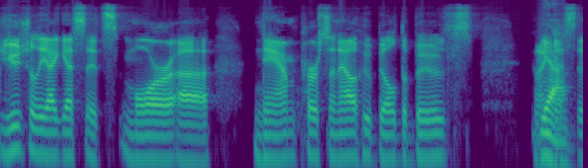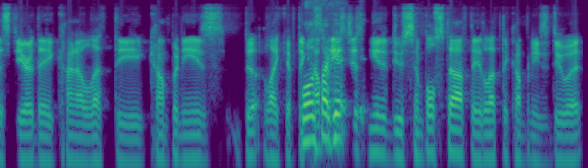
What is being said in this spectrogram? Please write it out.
Usually, I guess it's more uh, NAMM personnel who build the booths. And I Yeah. guess this year they kind of let the companies build. Like if the Well, it's like companies a- just need to do simple stuff, they let the companies do it.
